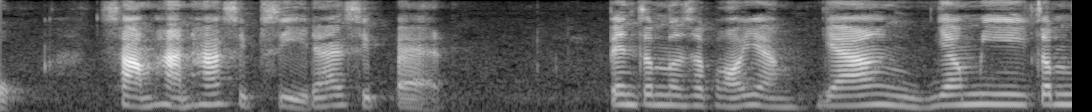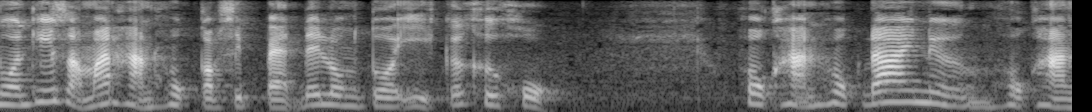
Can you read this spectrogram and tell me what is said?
6 3 หาร 54 ได้ 18 เป็นจำนวนเฉพาะยังยังยังมีจำนวนที่สามารถหาร 6 กับ 18 ได้ลงตัวอีกก็คือ 6 6 หาร 6 ได้ 1 6 หาร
